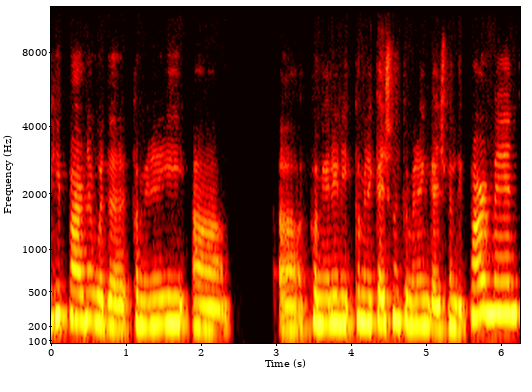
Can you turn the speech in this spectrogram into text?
he partnered with the community, uh, uh, community communication and community engagement department.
